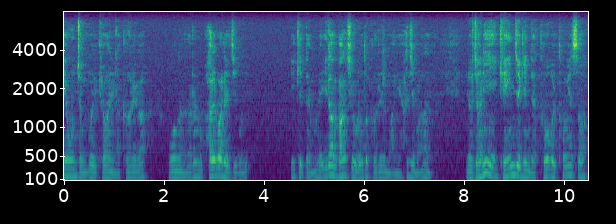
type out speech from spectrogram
해운 정보의 교환이나 거래가 오늘날은 활발해지고 있기 때문에 이러한 방식으로도 거래를 많이 하지만은 여전히 개인적인 네트워크를 통해서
